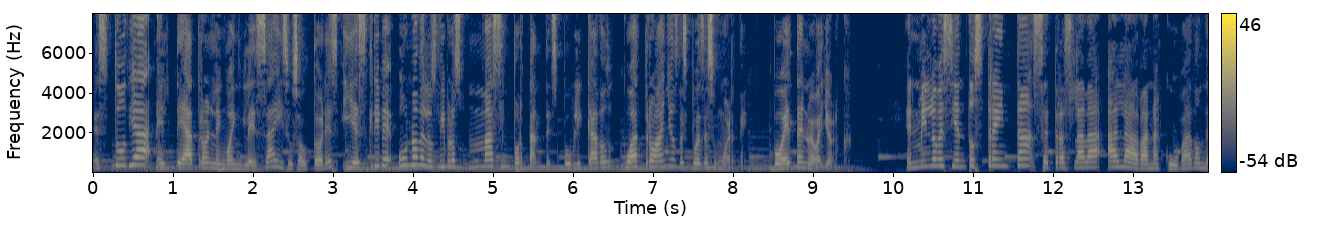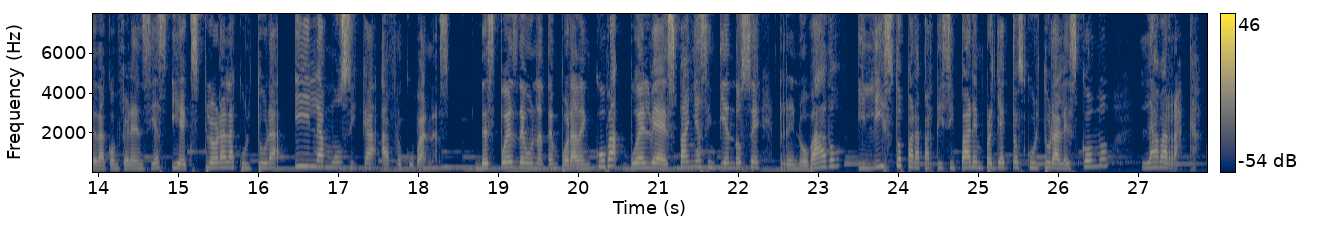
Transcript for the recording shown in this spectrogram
Estudia el teatro en lengua inglesa y sus autores y escribe uno de los libros más importantes, publicado cuatro años después de su muerte, Poeta en Nueva York. En 1930 se traslada a La Habana, Cuba, donde da conferencias y explora la cultura y la música afrocubanas. Después de una temporada en Cuba, vuelve a España sintiéndose renovado y listo para participar en proyectos culturales como La Barraca.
